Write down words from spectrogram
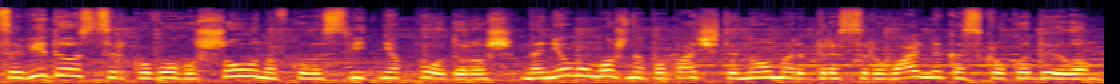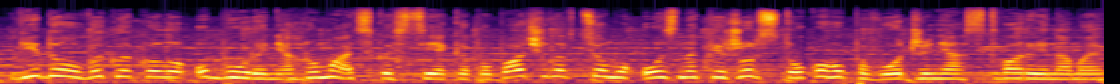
Це відео з циркового шоу Навколосвітня подорож. На ньому можна побачити номер дресирувальника з крокодилом. Відео викликало обурення громадськості, яке побачило в цьому ознаки жорстокого поводження з тваринами.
